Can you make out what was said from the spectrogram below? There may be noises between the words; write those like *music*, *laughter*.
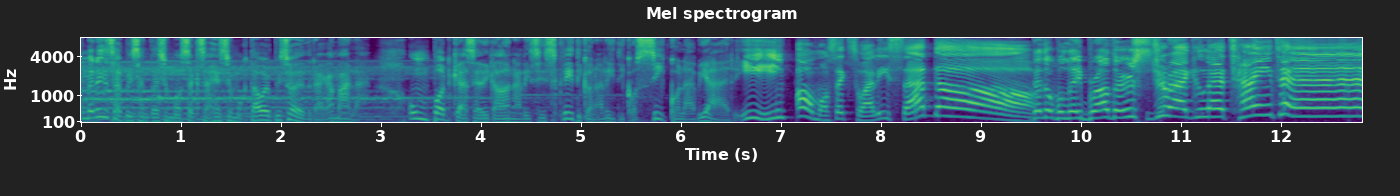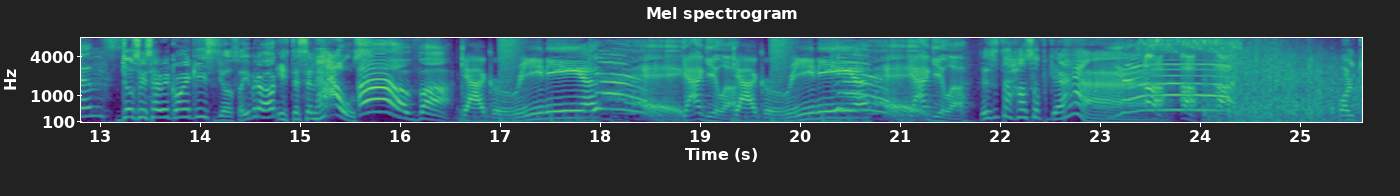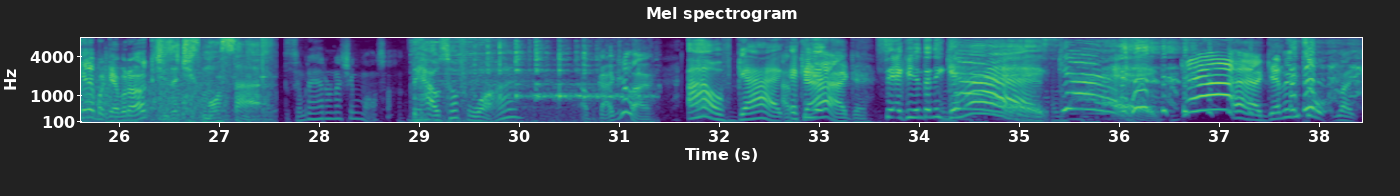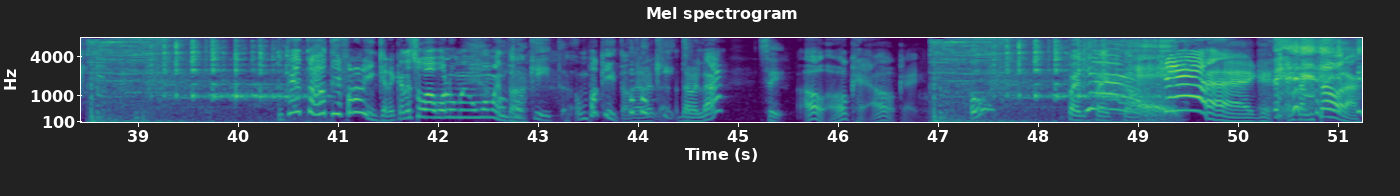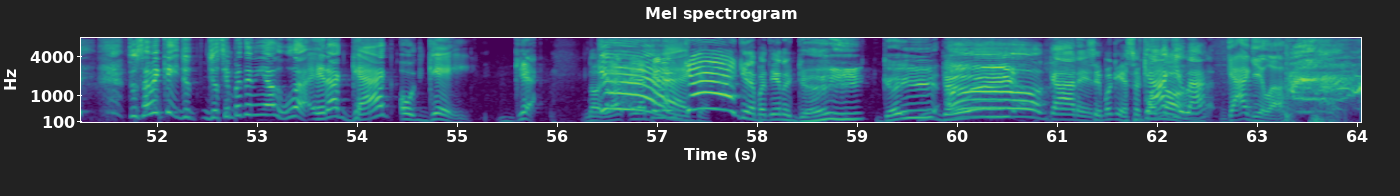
Bienvenidos al vicentésimo sexagésimo octavo episodio de Dragamala, un podcast dedicado a análisis crítico, analítico, psicolabiar y Homosexualizado. The Double A Brothers. Dragula Titans. Yo soy Xavier con X Yo soy Brock. y este es el House. Ava. Gagarini. Yay. Gagula. Gagarini. Gagula. This is the House of Gag. ¿Por qué? Porque Brock, She's a chismosa. tú siempre eres una chismosa. The House of what? Of Gagula. Ah, of gag. Of es que gag. Yo, sí, es que yo entendí gag. Gag. Yeah, get into, like... ¿Tú tienes estos audífonos bien? ¿Quieres que le suba volumen un momento? Un poquito. Un poquito, Un de verdad. poquito. ¿De verdad? Sí. Oh, ok, ok. Uh, perfecto. Gag. ¿Entendiste ahora? *laughs* Tú sabes que yo, yo siempre tenía duda. ¿Era gag o gay? Gag. No, ella, ella tiene el Gag. y después tiene gay, gay, gay. Oh, got it. Sí, porque eso es cuando... Gagula. Gagula. *laughs*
